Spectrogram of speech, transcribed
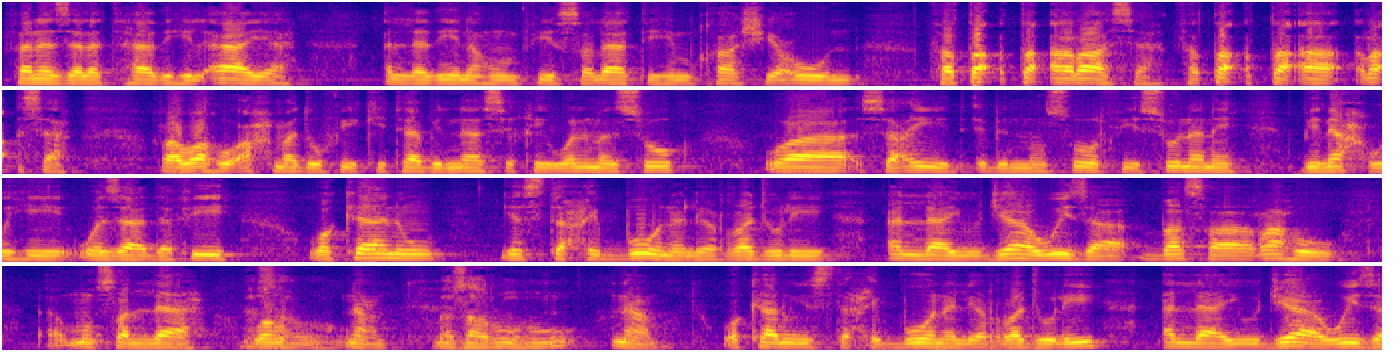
فنزلت هذه الآية الذين هم في صلاتهم خاشعون فطأطأ راسه فطأطأ رأسه. رواه أحمد في كتاب الناسخ والمنسوخ وسعيد بن منصور في سننه بنحوه وزاد فيه. وكانوا يستحبون للرجل ألا يجاوز بصره مصلاه. بصره. نعم. بصره. نعم. وكانوا يستحبون للرجل ألا يجاوز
